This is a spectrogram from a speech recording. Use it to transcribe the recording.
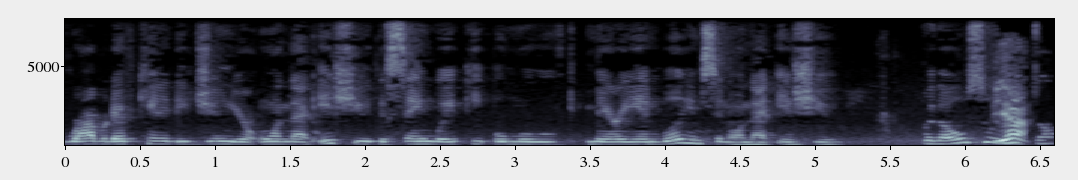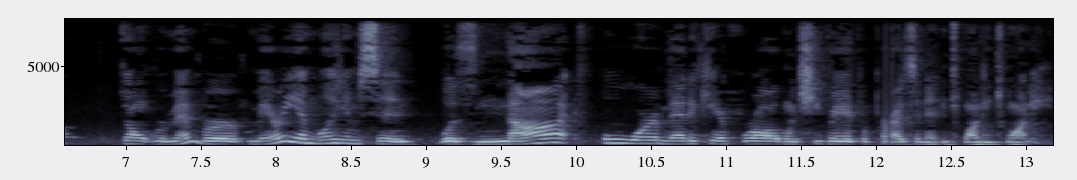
Robert F. Kennedy Jr. on that issue the same way people moved Marianne Williamson on that issue? For those who Yeah, don't don't remember, Marianne Williamson was not for Medicare for all when she ran for president in 2020.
